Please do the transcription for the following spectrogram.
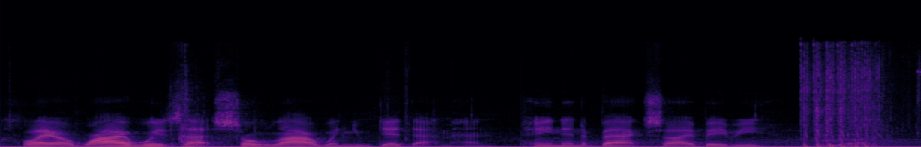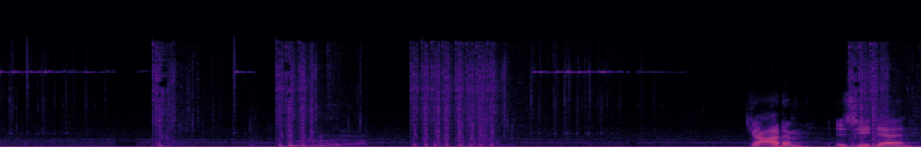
Claire, why was that so loud when you did that, man? Pain in the backside, baby. Got him? Is he dead?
